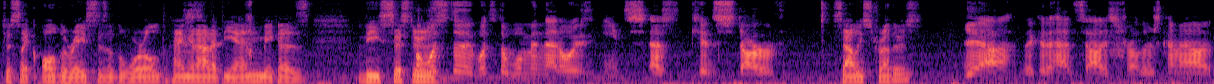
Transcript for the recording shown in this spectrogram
just like all the races of the world hanging out at the end because the sisters Oh, what's the what's the woman that always eats as kids starve? Sally Struthers. Yeah, they could have had Sally Struthers come out.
